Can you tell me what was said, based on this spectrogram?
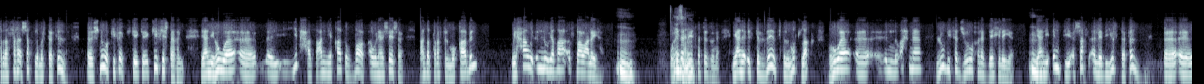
خاطر الشخص المستفز شنو كيف كيف يشتغل؟ يعني هو يبحث عن نقاط الضعف أو الهشاشة عند الطرف المقابل ويحاول إنه يضع إصبعه عليها. وهذا ما يستفزنا. يعني الاستفزاز في المطلق هو آه إنه إحنا لوبست جروحنا الداخلية. م. يعني أنت الشخص الذي يستفز آه آه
